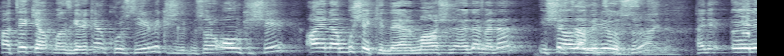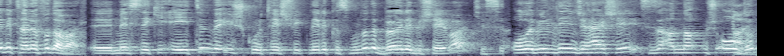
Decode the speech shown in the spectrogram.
Ha tek yapmanız gereken kurs 20 kişilik mi? Sonra 10 kişiyi aynen bu şekilde yani maaşını ödemeden işe İstihdam alabiliyorsunuz. aynen. Hani öyle bir tarafı da var. E, mesleki eğitim ve iş kur teşvikleri kısmında da böyle bir şey var. Kesin. Olabildiğince her şeyi size anlatmış olduk.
